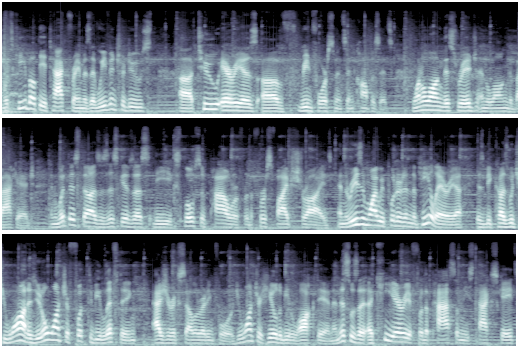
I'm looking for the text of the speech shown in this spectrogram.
What's key about the attack frame is that we've introduced uh, two areas of reinforcements and composites, one along this ridge and along the back edge. And what this does is this gives us the explosive power for the first five strides. And the reason why we put it in the heel area is because what you want is you don't want your foot to be lifting as you're accelerating forward. You want your heel to be locked in. And this was a, a key area for the pass on these Tacks skates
